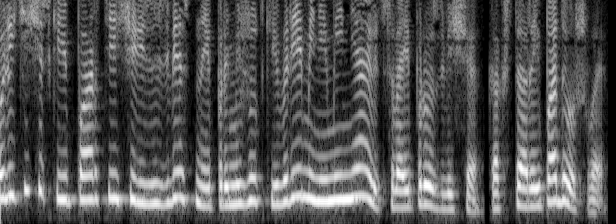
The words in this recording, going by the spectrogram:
Политические партии через известные промежутки времени меняют свои прозвища, как старые подошвы.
